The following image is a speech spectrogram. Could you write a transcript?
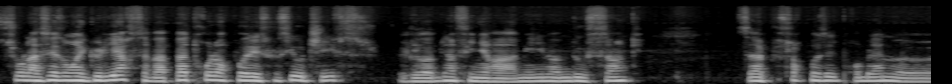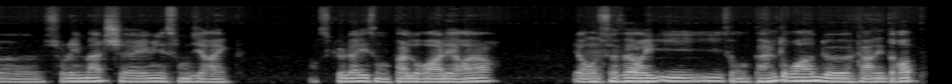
Sur la saison régulière, ça va pas trop leur poser de soucis aux Chiefs. Je les vois bien finir à minimum 12-5. Ça va plus leur poser de problème euh, sur les matchs à élimination directe. Parce que là, ils n'ont pas le droit à l'erreur. Les receveurs, ils n'ont pas le droit de faire les drops.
